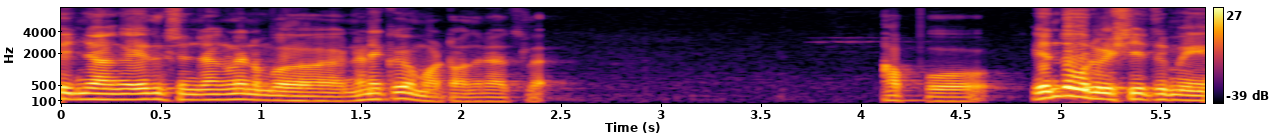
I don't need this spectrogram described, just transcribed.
செஞ்சாங்க எதுக்கு செஞ்சாங்களே நம்ம நினைக்கவே மாட்டோம் அந்த நேரத்தில். அப்போது எந்த ஒரு விஷயத்தையுமே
